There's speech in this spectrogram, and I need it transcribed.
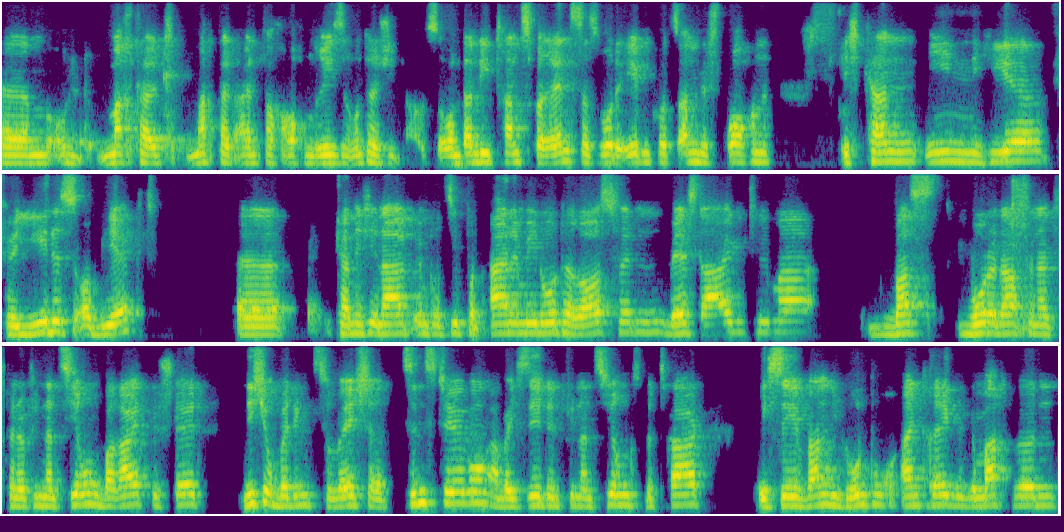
Ähm, und macht halt, macht halt einfach auch einen riesen Unterschied aus. Und dann die Transparenz, das wurde eben kurz angesprochen. Ich kann Ihnen hier für jedes Objekt, äh, kann ich innerhalb im Prinzip von einer Minute rausfinden, wer ist der Eigentümer, was wurde da für eine Finanzierung bereitgestellt. Nicht unbedingt zu welcher Zinstilgung, aber ich sehe den Finanzierungsbetrag, ich sehe, wann die Grundbucheinträge gemacht würden.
